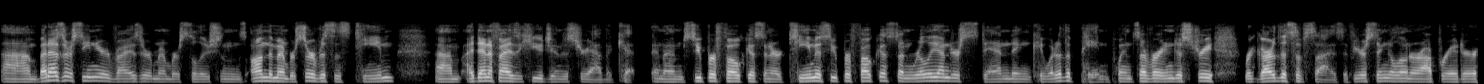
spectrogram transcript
Um, but as our senior advisor, member solutions on the member services team, um, identify as a huge industry advocate, and I'm super focused, and our team is super focused on really understanding okay, what are the pain points of our industry, regardless of size. If you're a single owner operator,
